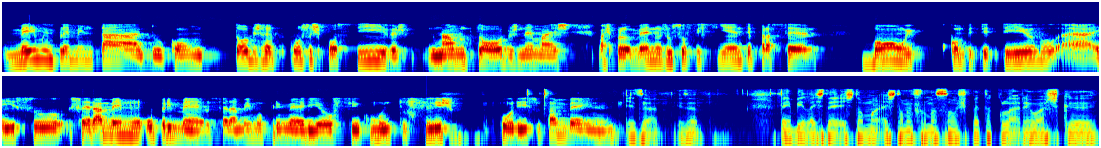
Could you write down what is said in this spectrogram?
mesmo implementado com todos os recursos possíveis, não todos, né, mas, mas pelo menos o suficiente para ser bom e competitivo, ah, isso será mesmo o primeiro, será mesmo o primeiro e eu fico muito feliz por isso também. Né? Exato, exato. Bem, Bila, esta, esta, é uma, esta é uma informação espetacular. Eu acho que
